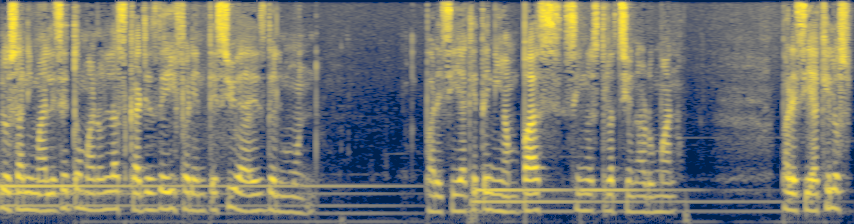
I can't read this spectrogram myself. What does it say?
los animales se tomaron las calles de diferentes ciudades del mundo. Parecía que tenían paz sin nuestro accionar humano. Parecía que los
